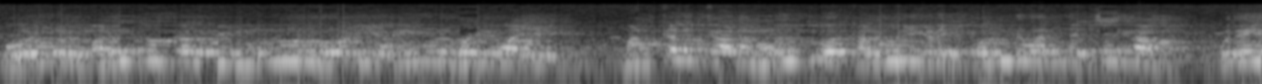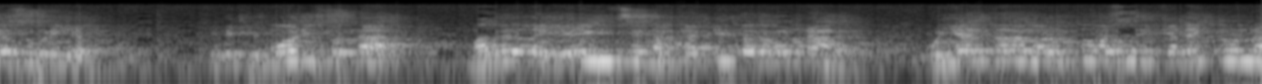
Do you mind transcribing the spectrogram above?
ஒரு ஒரு மருத்துவக் கல்லூரி முன்னூறு கோடி ஐநூறு கோடி ரூபாயில் மக்களுக்கான மருத்துவ கல்லூரிகளை கொண்டு வந்த சின்னம் உதயசூரியன். இன்னைக்கு மோடி சொன்னார் மதுரையில் எய்ம்ஸ் நான் கட்டி உயர்தர மருத்துவ வசதி கிடைக்கும்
